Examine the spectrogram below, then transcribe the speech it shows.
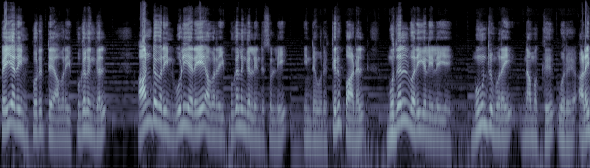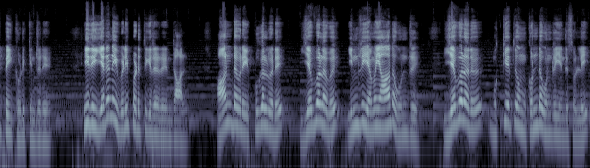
பெயரின் பொருட்டு அவரை புகழுங்கள் ஆண்டவரின் ஊழியரே அவரை புகழுங்கள் என்று சொல்லி இந்த ஒரு திருப்பாடல் முதல் வரிகளிலேயே மூன்று முறை நமக்கு ஒரு அழைப்பை கொடுக்கின்றது. இது எதனை வெளிப்படுத்துகிறது என்றால் ஆண்டவரை புகழ்வது எவ்வளவு இன்றியமையாத ஒன்று எவ்வளவு முக்கியத்துவம் கொண்ட ஒன்று என்று சொல்லி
